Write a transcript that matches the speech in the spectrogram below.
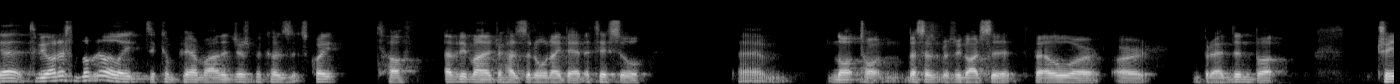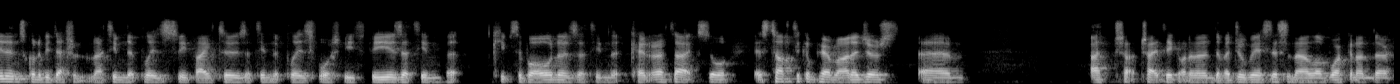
Yeah, to be honest, I don't really like to compare managers because it's quite tough. Every manager has their own identity, so um, not talking. This is with regards to Phil or or Brendan, but training is going to be different. In a team that plays three five two is a team that plays four three three is a team that keeps the ball and is a team that counter attacks. So it's tough to compare managers. Um, I try, try to take on an individual basis, and I love working under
